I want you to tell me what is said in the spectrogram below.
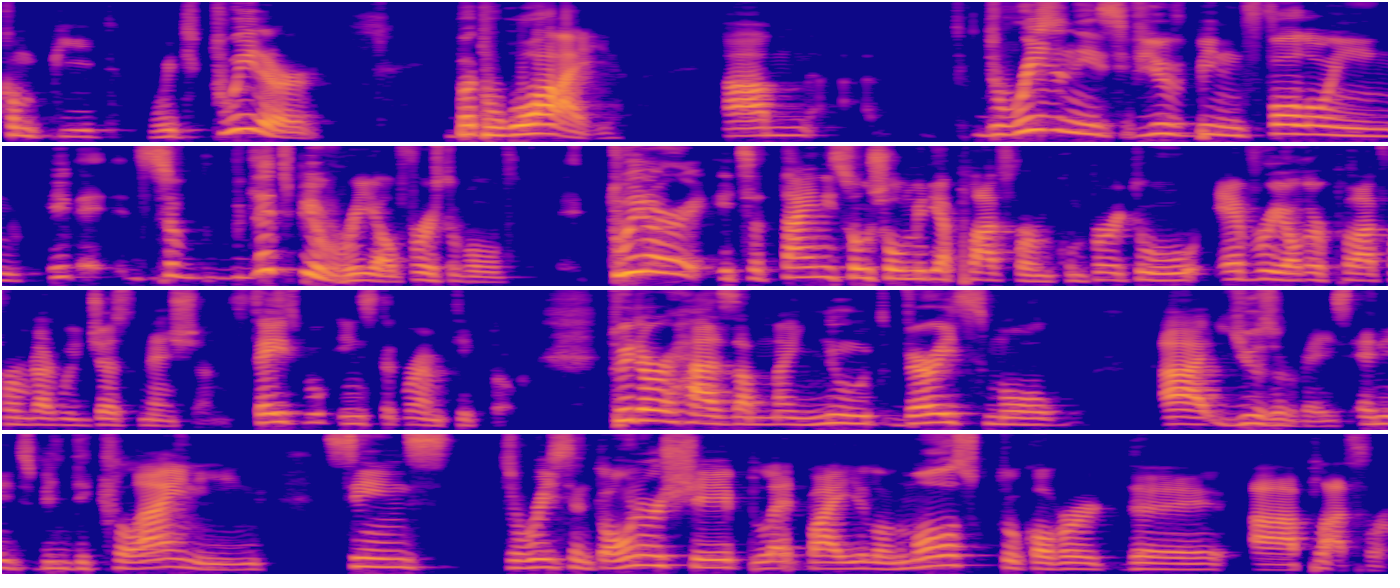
compete with Twitter. But why? Um, the reason is if you've been following, so let's be real. First of all, Twitter it's a tiny social media platform compared to every other platform that we just mentioned: Facebook, Instagram, TikTok. Twitter has a minute, very small uh, user base, and it's been declining since the recent ownership led by Elon Musk took over the uh, platform.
